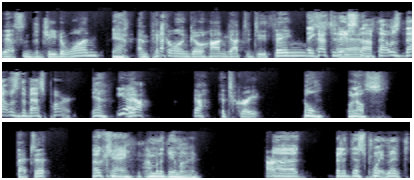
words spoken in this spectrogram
Yes, and Vegeta one. Yeah. and Piccolo and Gohan got to do things. they got to do and- stuff. That was that was the best part. Yeah. Yeah. Yeah, it's great. Cool. What else? That's it. Okay, I'm gonna do mine. All right. Uh, bit of disappointment.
